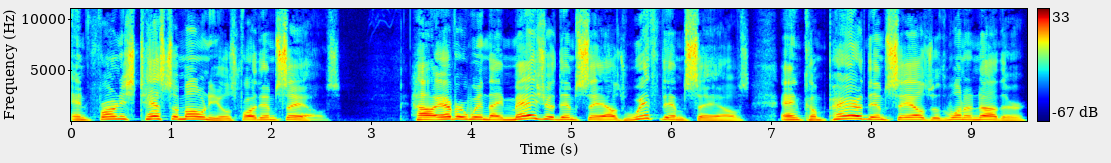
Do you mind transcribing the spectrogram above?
and furnish testimonials for themselves. However, when they measure themselves with themselves and compare themselves with one another,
